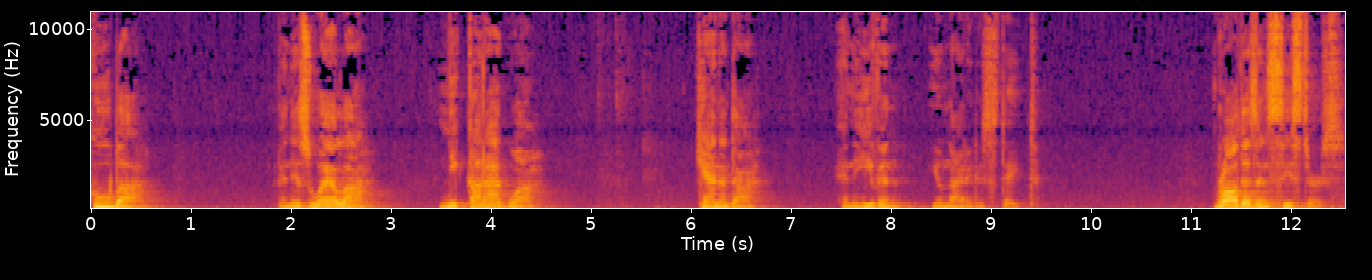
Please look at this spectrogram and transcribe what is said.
Cuba, Venezuela, Nicaragua, Canada, and even United States. Brothers and sisters,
